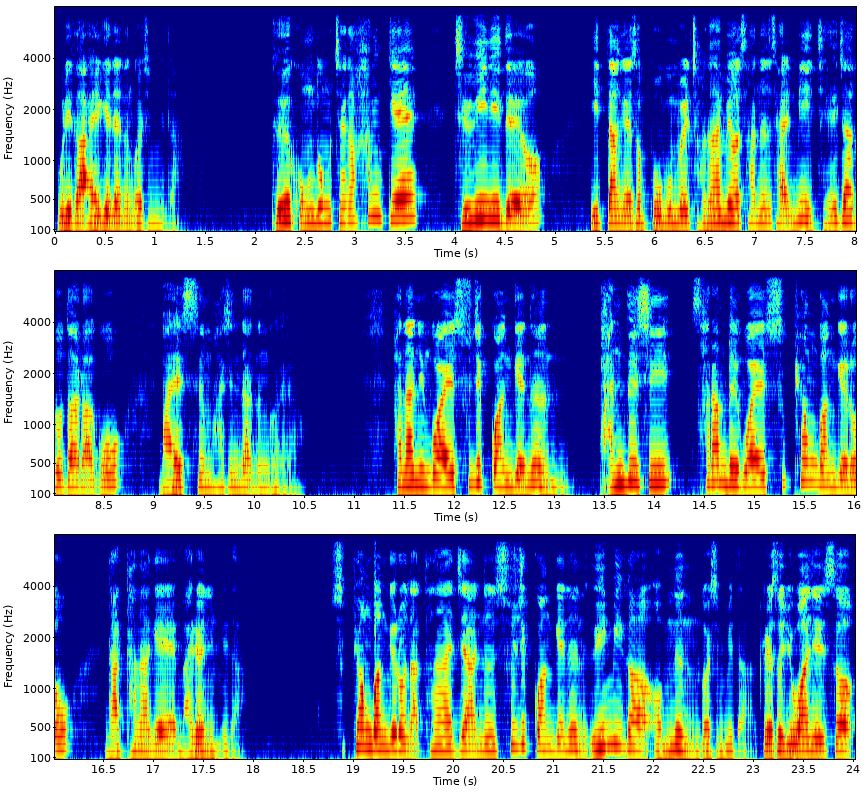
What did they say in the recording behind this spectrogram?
우리가 알게 되는 것입니다. 그 공동체가 함께 증인이 되어 이 땅에서 복음을 전하며 사는 삶이 제자도다라고 말씀하신다는 거예요. 하나님과의 수직 관계는 반드시 사람들과의 수평 관계로 나타나게 마련입니다. 수평 관계로 나타나지 않는 수직 관계는 의미가 없는 것입니다. 그래서 요한일서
